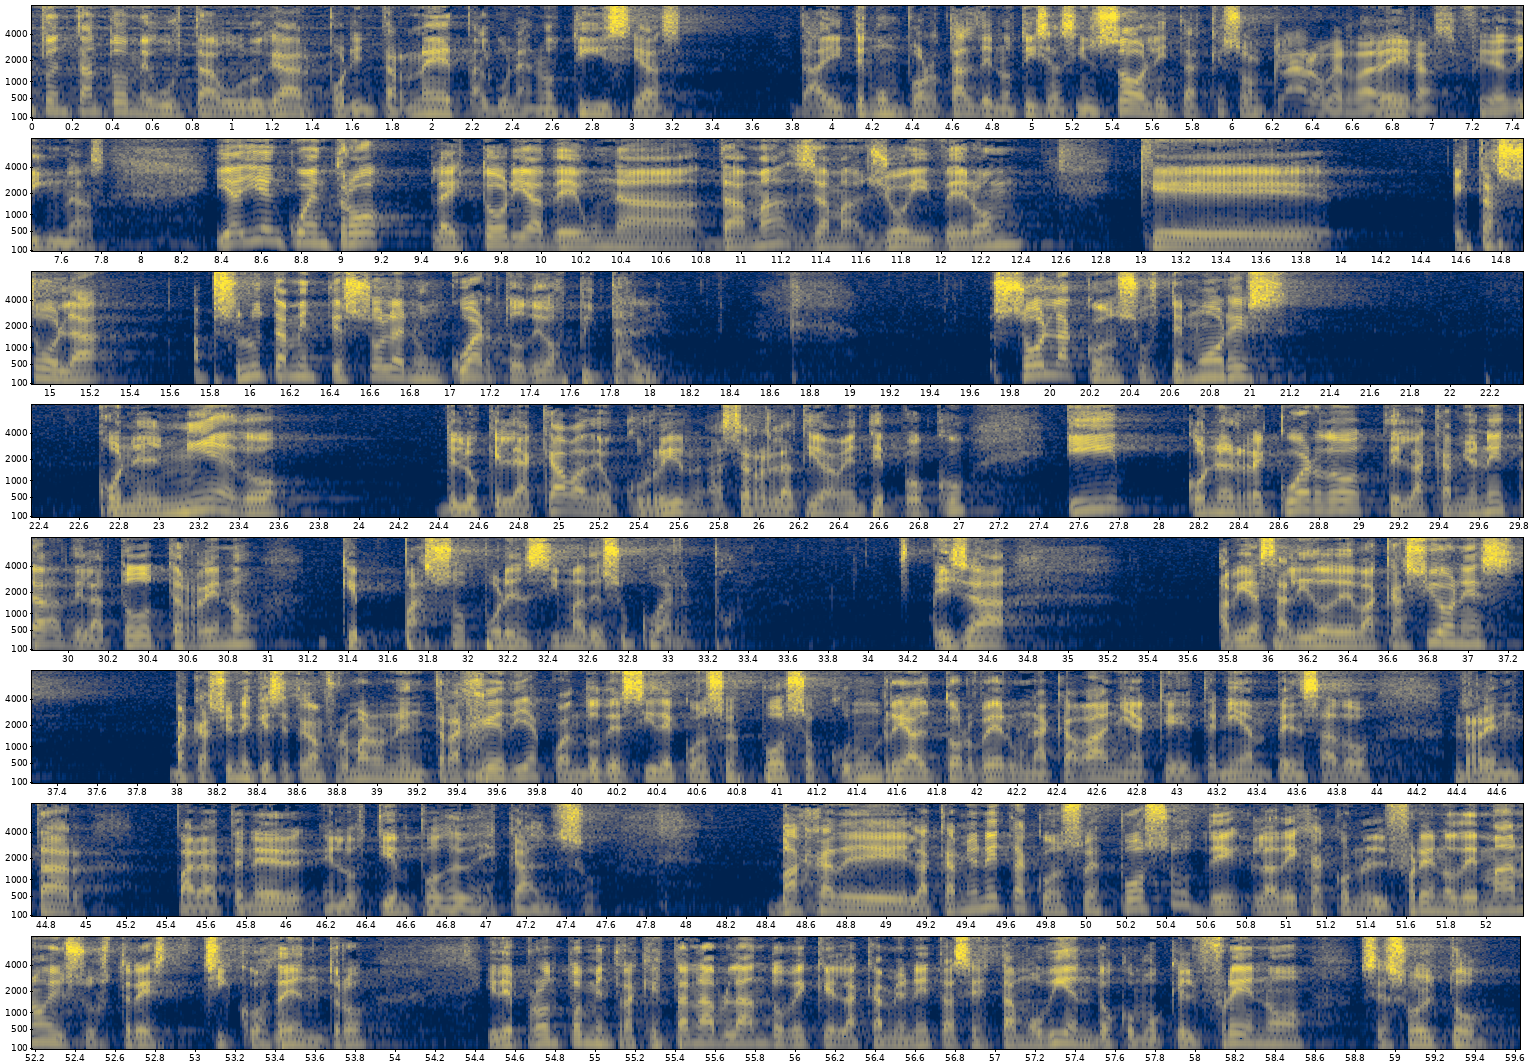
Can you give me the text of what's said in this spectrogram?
Tanto en tanto me gusta hurgar por internet algunas noticias. Ahí tengo un portal de noticias insólitas que son, claro, verdaderas, fidedignas. Y ahí encuentro la historia de una dama, llama Joy Verón, que está sola, absolutamente sola en un cuarto de hospital. Sola con sus temores, con el miedo de lo que le acaba de ocurrir hace relativamente poco y con el recuerdo de la camioneta, de la todoterreno que pasó por encima de su cuerpo. Ella había salido de vacaciones, vacaciones que se transformaron en tragedia cuando decide con su esposo, con un realtor, ver una cabaña que tenían pensado rentar para tener en los tiempos de descanso. Baja de la camioneta con su esposo, la deja con el freno de mano y sus tres chicos dentro y de pronto mientras que están hablando ve que la camioneta se está moviendo, como que el freno se soltó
